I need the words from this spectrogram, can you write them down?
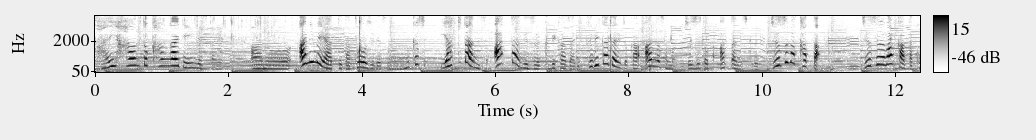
再販と考えていいんですかね。あのアニメやってた当時ですね昔やってたんです。あったんです首飾り。首飾りとかアンナ様の数珠とかあったんですけど数珠は買った。数珠は買った。こ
